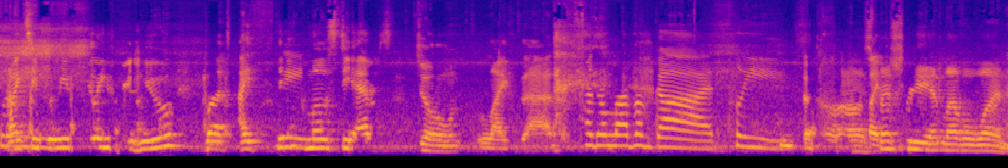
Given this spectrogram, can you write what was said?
might seem really appealing for you, but I think most DMs don't like that. For the love of God, please. Uh, especially at level one.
